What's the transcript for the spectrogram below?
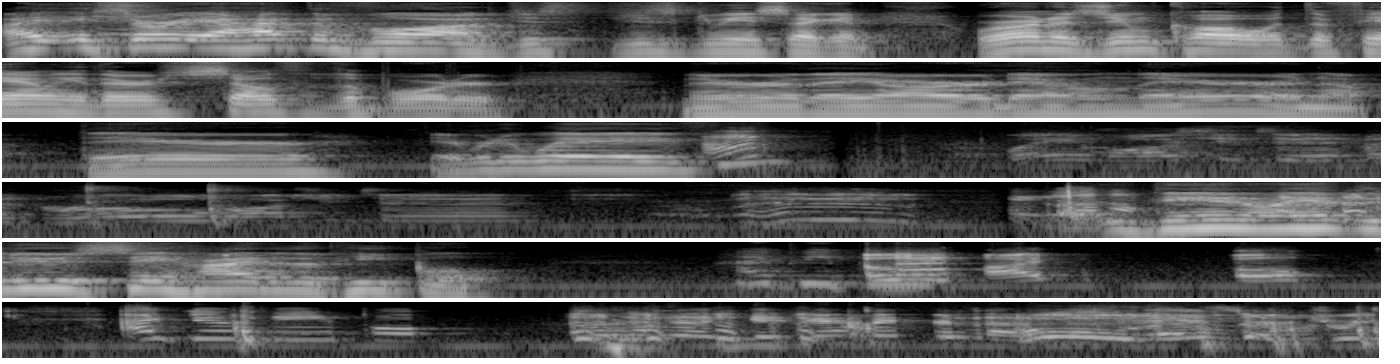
I sorry, I have to vlog. Just just give me a second. We're on a Zoom call with the family. They're south of the border. There they are down there and up there. Everybody wave. Wayne Washington, Monroe, Washington. Woohoo! Dan, all I have to do is say hi to the people. Hi, people. Oh, I, I do people. Fingers out. oh, that's our dream.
